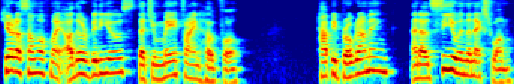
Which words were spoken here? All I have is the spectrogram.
Here are some of my other videos that you may find helpful. Happy programming, and I'll see you in the next one.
